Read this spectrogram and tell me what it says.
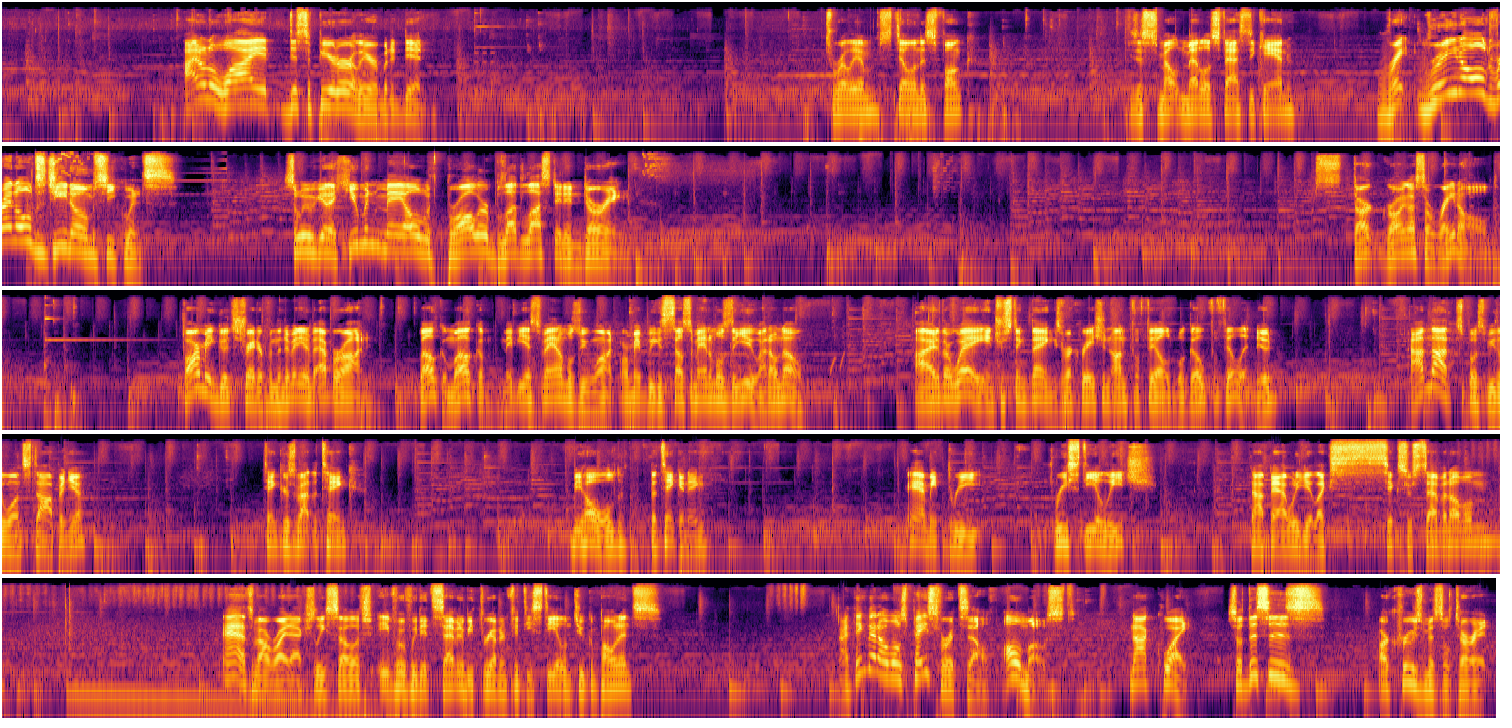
I don't know why it disappeared earlier, but it did. Terillium still in his funk. He's just smelting metal as fast as he can. Ra Reynold Reynolds genome sequence. So we would get a human male with brawler, bloodlust, and enduring. Start growing us a Reynold. Farming goods trader from the Dominion of Eberron. Welcome, welcome. Maybe you have some animals we want, or maybe we can sell some animals to you. I don't know. Either way, interesting things. Recreation unfulfilled. We'll go fulfill it, dude. I'm not supposed to be the one stopping you. Tinker's about to tink. Behold, the tinkening. Yeah, I mean, three, three steel each. Not bad. What do you get, like six or seven of them? Eh, that's about right, actually. So if, even if we did seven, it'd be 350 steel and two components. I think that almost pays for itself. Almost. Not quite. So this is our cruise missile turret.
